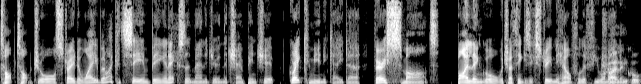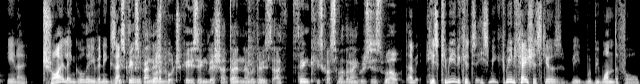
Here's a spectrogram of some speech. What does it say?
top top draw straight away, but I could see him being an excellent manager in the championship. Great communicator, very smart, bilingual, which I think is extremely helpful if you want Trilingual. to, you know, trilingual even exactly. He speaks Spanish, to... Portuguese, English. I don't know whether he's. I think he's got some other languages as well. I mean, his communicate his communication skills would be, would be wonderful.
